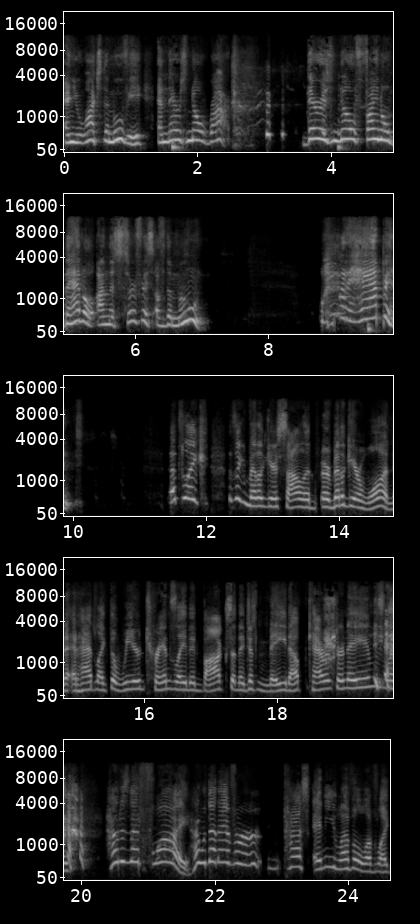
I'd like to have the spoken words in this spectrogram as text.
And you watch the movie, and there's no rock. There is no final battle on the surface of the moon. What happened? That's like that's like Metal Gear Solid or Metal Gear One. It had like the weird translated box, and they just made up character names. Like, how does that fly? How would that ever pass any level of like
